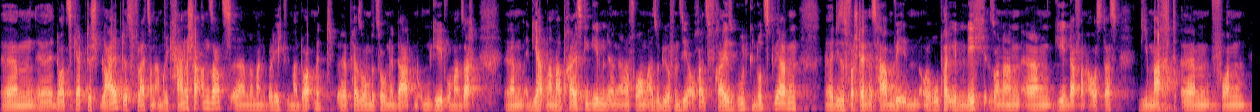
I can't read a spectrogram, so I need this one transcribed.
ähm, äh, dort skeptisch bleibt. Das ist vielleicht so ein amerikanischer Ansatz, äh, wenn man überlegt, wie man dort mit äh, personenbezogenen Daten umgeht, wo man sagt, ähm, die hat man mal preisgegeben in irgendeiner Form, also dürfen sie auch als freies Gut genutzt werden. Äh, dieses Verständnis haben wir in Europa eben nicht, sondern ähm, gehen davon aus, dass die Macht ähm, von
